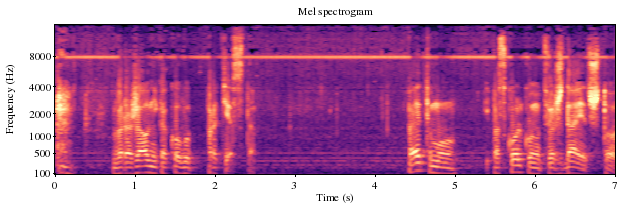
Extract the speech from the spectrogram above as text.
выражал никакого протеста. Поэтому и поскольку он утверждает, что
